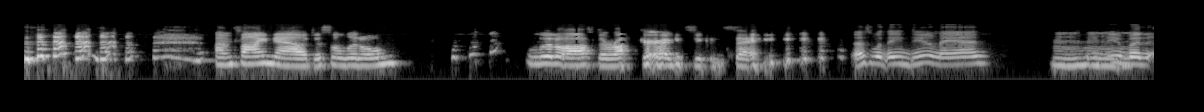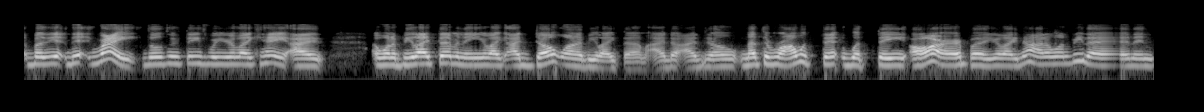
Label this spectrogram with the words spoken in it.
I'm fine now, just a little, little off the rocker, I guess you could say. That's what they do, man. Mm-hmm. But but yeah, they, right, those are things where you're like, hey, I. I want to be like them, and then you're like, I don't want to be like them. I don't, I don't. Nothing wrong with it, what they are, but you're like, no, I don't want to be that. And then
